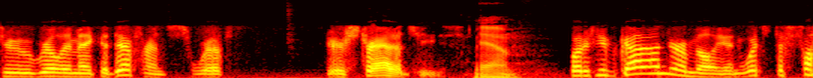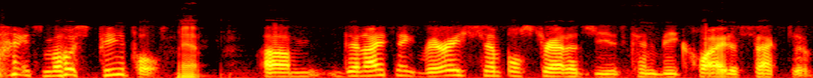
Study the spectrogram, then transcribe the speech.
to really make a difference with your strategies. Yeah. But if you've got under a million, which defines most people, yep. um, then I think very simple strategies can be quite effective.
